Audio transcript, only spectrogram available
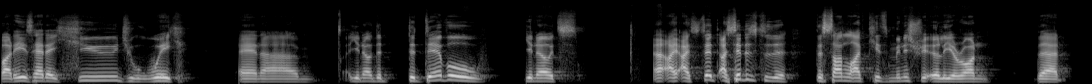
but he's had a huge week. And, um, you know, the, the devil, you know, it's, I, I, said, I said this to the, the Sun Life Kids ministry earlier on that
